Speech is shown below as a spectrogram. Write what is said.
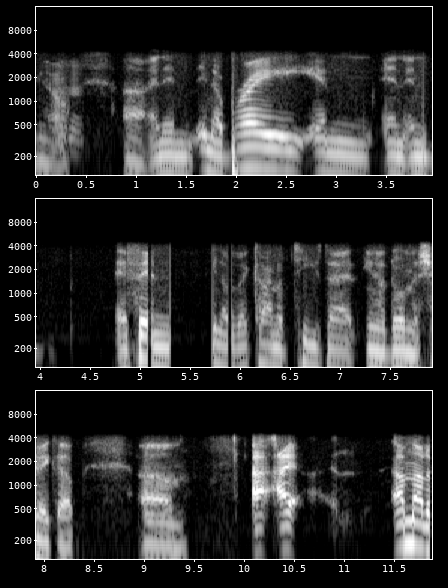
you know, Mhm. uh, and then you know Bray and and and and Finn, you know, they kind of teased that you know during the shakeup. Um, I, I I'm not a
